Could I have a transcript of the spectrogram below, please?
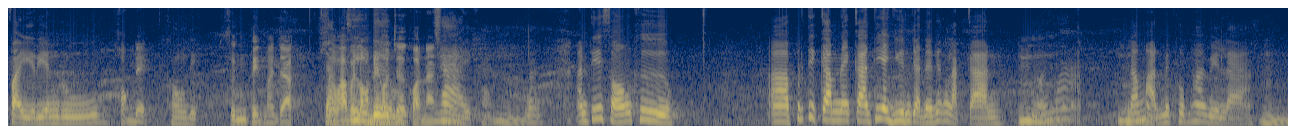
ใฝ่เรียนรู้ของเด็ก ของเด็กซึ่งติดมาจากจาสกภาพแวดล้อมที่เขาเจอก่อนหน้านี้ใช่ค่ะอืม นั่นอันที่สองคืออาพฤติกรรมในการที่จะยืนหยัดในเรื่องหลักการอืม น้อยมากอืม ละหมาดไม่ครบห้าเวลาอืม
